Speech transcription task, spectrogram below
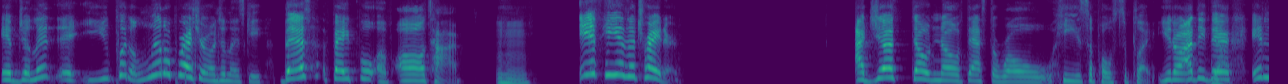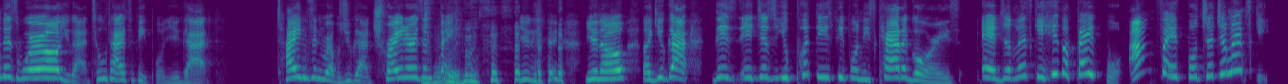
if Jelin, eh, you put a little pressure on Jelinski, best faithful of all time. hmm If he is a traitor, I just don't know if that's the role he's supposed to play. You know, I think Yeah. there in this world, you got two types of people. You got Titans and rebels. You got traitors and faithfuls. you, you know, like you got this. It just you put these people in these categories. And Jelinski, he's a faithful. I'm faithful to Jelinski.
